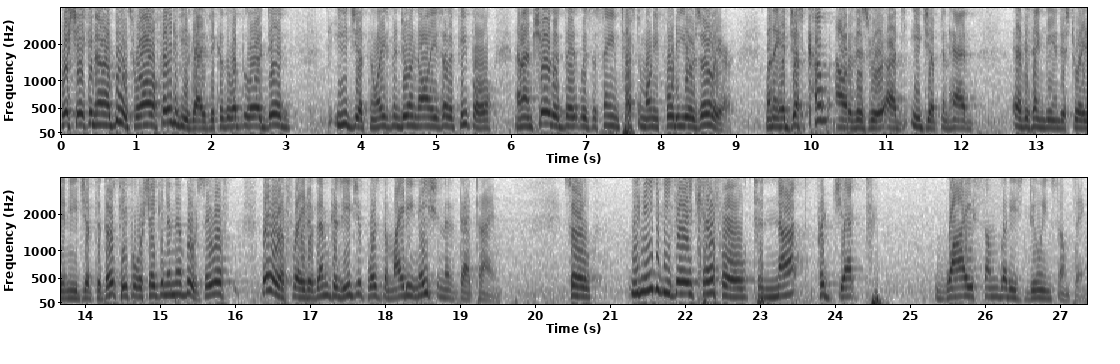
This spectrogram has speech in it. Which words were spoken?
we're shaking in our boots. We're all afraid of you guys because of what the Lord did to Egypt and what he's been doing to all these other people. And I'm sure that it was the same testimony 40 years earlier when they had just come out of Israel, uh, Egypt and had everything being destroyed in Egypt, that those people were shaking in their boots. They were, they were afraid of them because Egypt was the mighty nation at that time. So we need to be very careful to not project why somebody's doing something.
